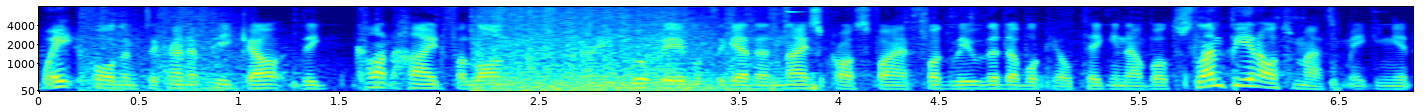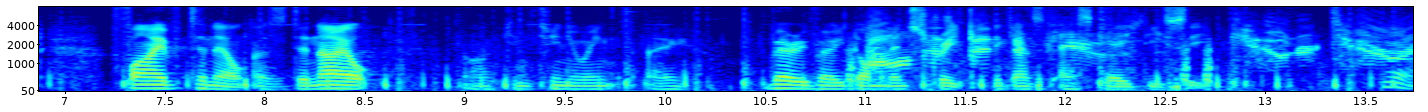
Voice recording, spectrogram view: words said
wait for them to kind of peek out. They can't hide for long. Will be able to get a nice crossfire. Fugly with a double kill, taking down both Slempy and Automatic, making it 5 to 0 as Denial are continuing a very, very dominant streak against SKDC. Yeah.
